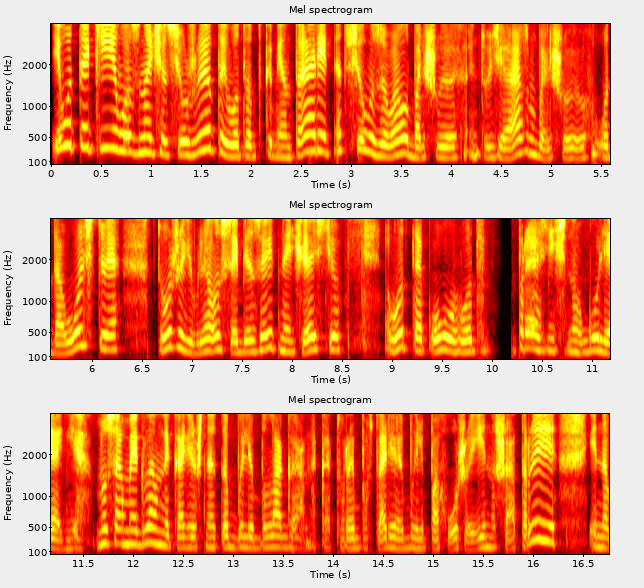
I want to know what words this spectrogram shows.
И вот такие вот, значит, сюжеты, вот этот комментарий, это все вызывало большой энтузиазм, большое удовольствие, тоже являлось обязательной частью вот такого вот праздничного гуляния. Но самое главное, конечно, это были балаганы, которые, повторяю, были похожи и на шатры, и на,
